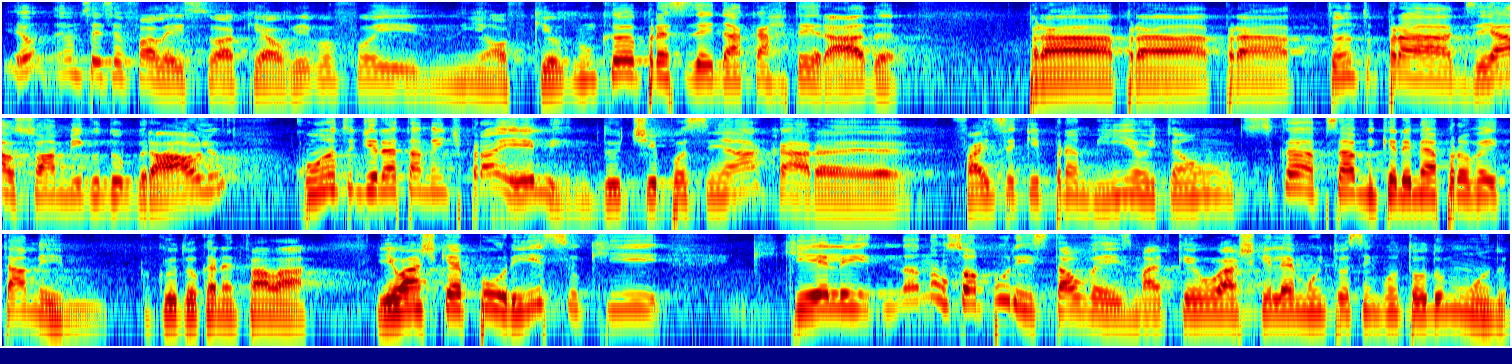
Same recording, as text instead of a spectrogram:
eu, eu não sei se eu falei isso aqui ao vivo ou foi em off, que eu nunca precisei dar carteirada pra, pra, pra, tanto pra dizer, ah, eu sou amigo do Braulio, quanto diretamente pra ele. Do tipo assim, ah, cara, é, faz isso aqui pra mim, ou então, sabe, querer me aproveitar mesmo, o que eu tô querendo falar. E eu acho que é por isso que, que ele, não, não só por isso, talvez, mas porque eu acho que ele é muito assim com todo mundo.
